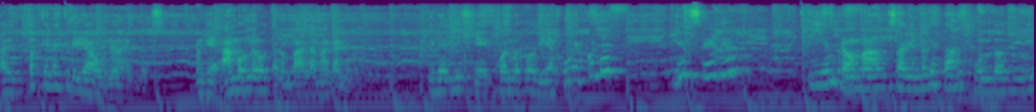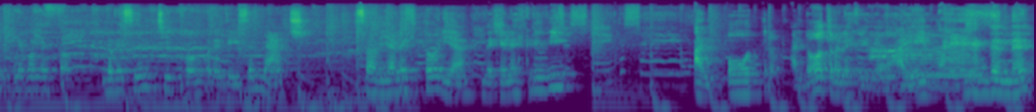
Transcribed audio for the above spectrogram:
al toque le escribí a uno de ellos, aunque ambos me gustaron para la macana. Y le dije cuándo podía jugar con él. ¿Y en serio? Y en broma, sabiendo que estaban juntos, ni me contestó. Lo que sí el chico con el que hice match sabía la historia de que le escribí al otro, al otro le escribió. Ahí, ¿entendés?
